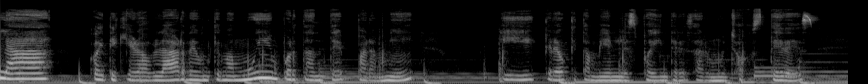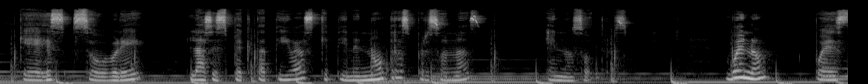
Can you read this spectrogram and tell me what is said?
Hola, hoy te quiero hablar de un tema muy importante para mí y creo que también les puede interesar mucho a ustedes, que es sobre las expectativas que tienen otras personas en nosotros. Bueno, pues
